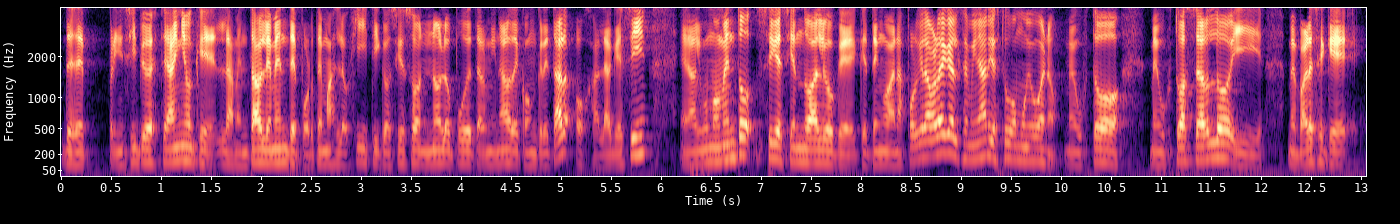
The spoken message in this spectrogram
desde principio de este año que lamentablemente por temas logísticos y eso no lo pude terminar de concretar. Ojalá que sí. En algún momento sigue siendo algo que, que tengo ganas. Porque la verdad que el seminario estuvo muy bueno. Me gustó, me gustó hacerlo y me parece que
